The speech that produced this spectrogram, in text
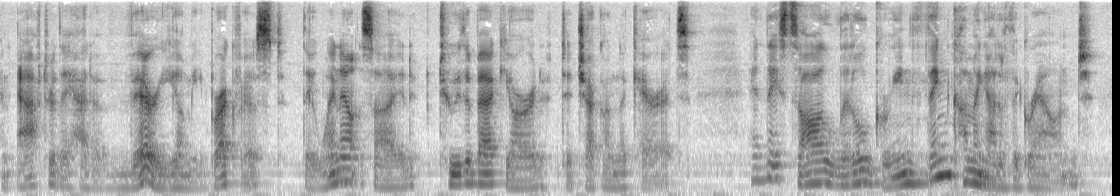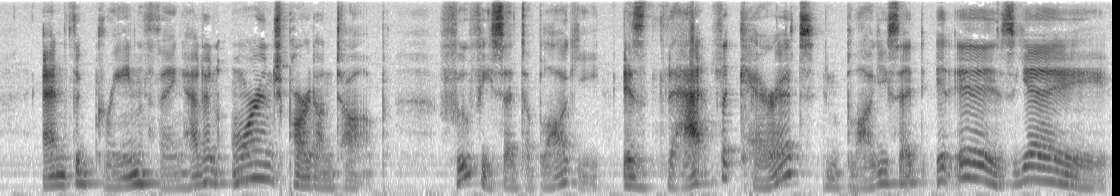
and after they had a very yummy breakfast, they went outside to the backyard to check on the carrot. And they saw a little green thing coming out of the ground. And the green thing had an orange part on top. Foofy said to Bloggy, Is that the carrot? And Bloggy said, It is, yay!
